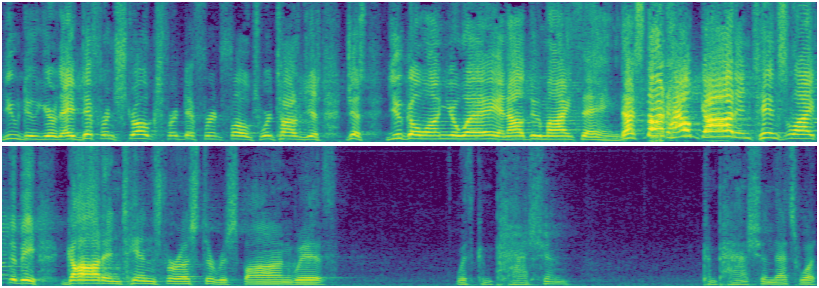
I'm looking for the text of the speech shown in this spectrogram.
You do your they have different strokes for different folks. We're taught to just just you go on your way and I'll do my thing. That's not how God intends life to be. God intends for us to respond with with compassion. Compassion, that's what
